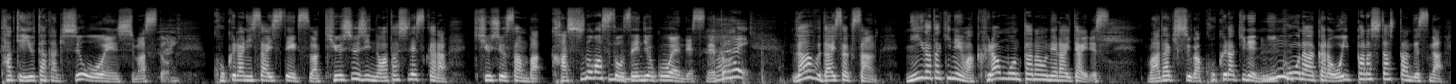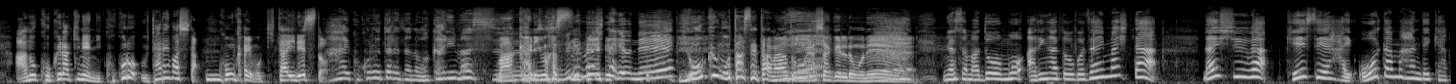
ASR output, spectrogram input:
武豊騎手を応援しますと、小倉2歳ステークスは九州人の私ですから九州サンバカシノマスと全力応援ですねと、はい。ラブ大作さん新潟記念はクランモンタナを狙いたいです。和田騎手が小倉記念2コーナーから追いっぱなし出したんですが、あの小倉記念に心打たれました、今回も期待ですと。はい、心打たれたの分かります。わかりますね。ましたよね。よく持たせたなと思いましたけれどもね。皆様どうもありがとうございました。来週は京成杯オータムハンデキャッ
